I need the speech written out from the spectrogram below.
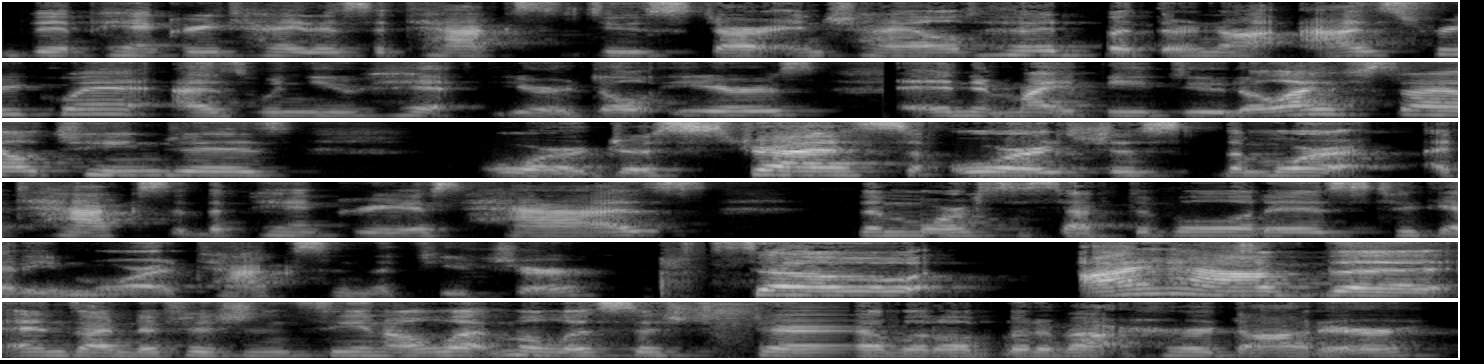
the pancreatitis attacks do start in childhood but they're not as frequent as when you hit your adult years and it might be due to lifestyle changes or just stress, or it's just the more attacks that the pancreas has, the more susceptible it is to getting more attacks in the future. So I have the enzyme deficiency, and I'll let Melissa share a little bit about her daughter.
